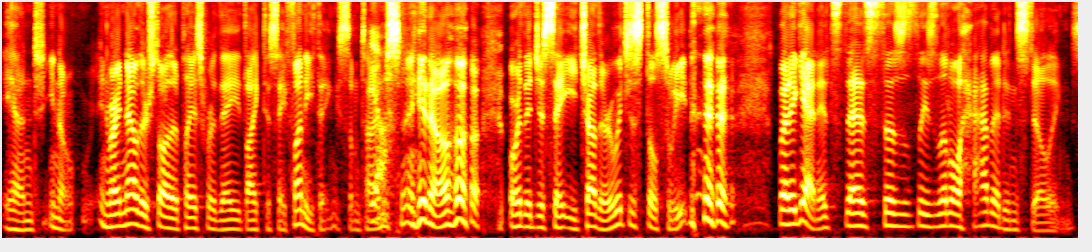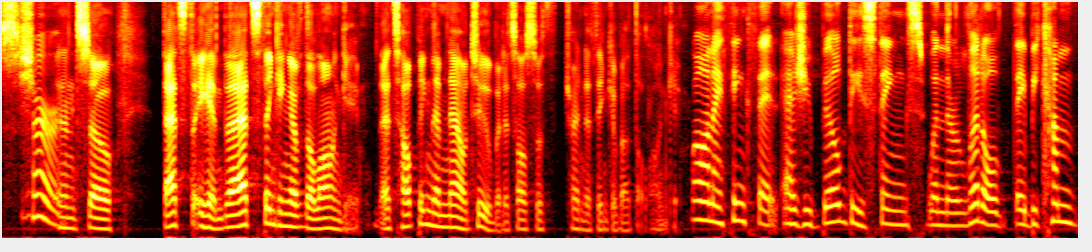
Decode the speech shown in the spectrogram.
and you know and right now they're still at a place where they like to say funny things sometimes you know or they just say each other which is still sweet. But again it's that's those these little habit instillings. Sure. and so that's the, again that's thinking of the long game. That's helping them now too but it's also trying to think about the long game. Well, and I think that as you build these things when they're little, they become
